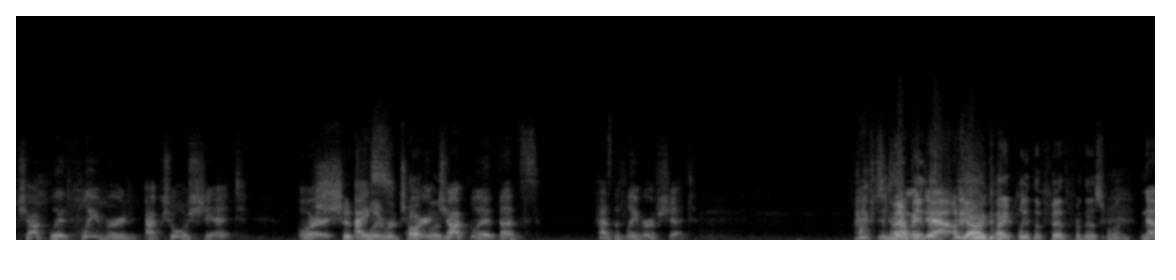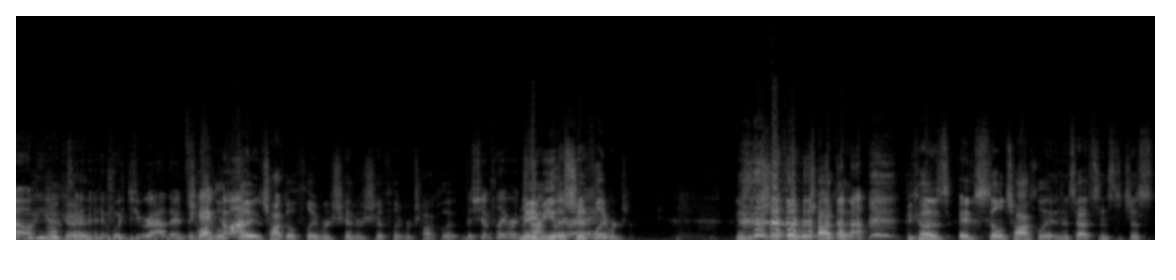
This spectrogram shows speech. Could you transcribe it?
Chocolate flavored actual shit or, Or shit flavored or chocolate? chocolate that's has the flavor of shit. I have to Can dumb it the- down. yeah, can I plead the fifth for this one? no. Okay. to- would you rather? It's a game. chocolate Come on. fla- chocolate flavored shit or shit flavored chocolate? the shit flavored. Maybe the chocolate, shit right? flavored. Maybe the shit flavored chocolate because it's still chocolate in its essence. It's just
